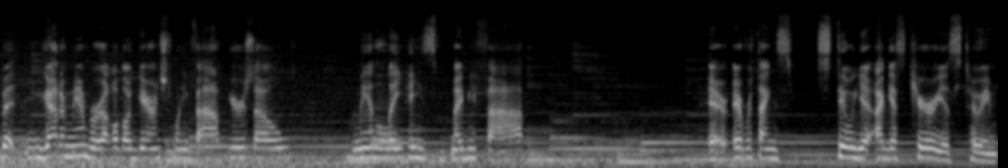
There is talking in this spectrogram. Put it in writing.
But you got to remember, although Garen's 25 years old, mentally he's maybe five. Everything's still, yet I guess, curious to him.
